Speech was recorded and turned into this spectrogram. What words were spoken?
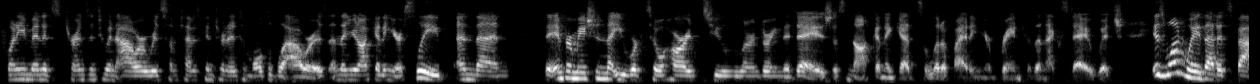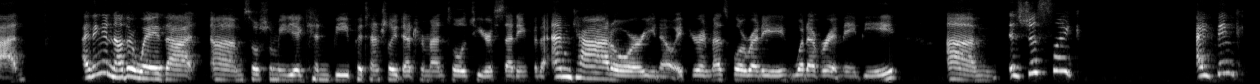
20 minutes turns into an hour, which sometimes can turn into multiple hours. And then you're not getting your sleep. And then the information that you worked so hard to learn during the day is just not going to get solidified in your brain for the next day, which is one way that it's bad. I think another way that um, social media can be potentially detrimental to your studying for the MCAT, or you know, if you're in med school already, whatever it may be, um, is just like I think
